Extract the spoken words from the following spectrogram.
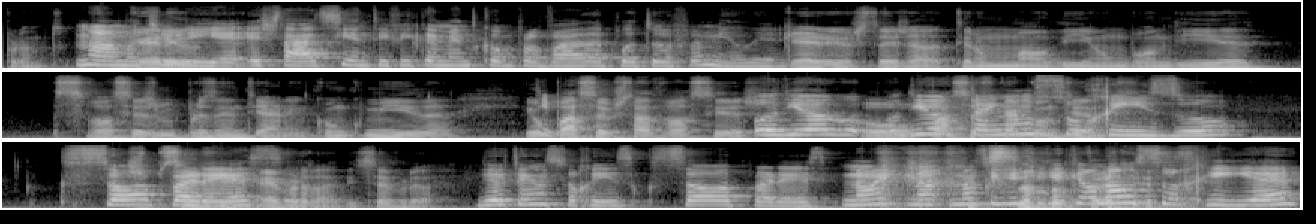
Pronto. Não é uma Quer eu- teoria, está cientificamente comprovada pela tua família. quer eu esteja a ter um mau dia, um bom dia, se vocês me presentearem com comida, eu Tipo, passo a gostar de vocês. O Diogo, Ou o Diogo tem um contente. sorriso que só Específico. aparece. É verdade, isso é verdade. O Diogo tem um sorriso que só aparece. Não, é, não, não Que significa que ele não aparece. se ria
